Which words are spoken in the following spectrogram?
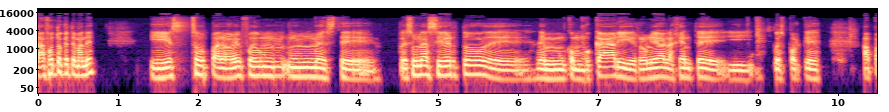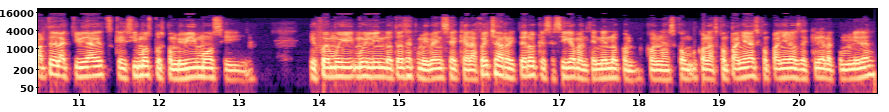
La foto que te mandé. Y eso para mí fue un, este, pues un acierto de, convocar y reunir a la gente y pues porque aparte de la actividad que hicimos, pues convivimos y, y, fue muy, muy lindo toda esa convivencia que a la fecha reitero que se sigue manteniendo con, con las, con, con las compañeras y compañeros de aquí de la comunidad.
